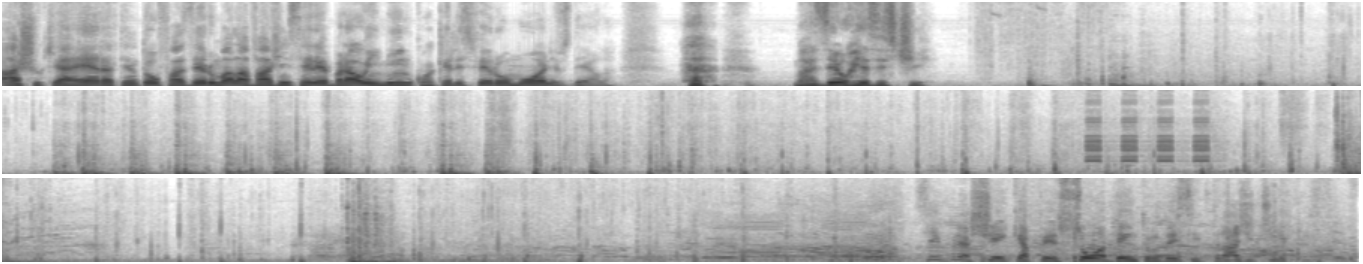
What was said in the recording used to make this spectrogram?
Acho que a Era tentou fazer uma lavagem cerebral em mim com aqueles feromônios dela. Mas eu resisti. Achei que a pessoa dentro desse traje tinha que ser.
